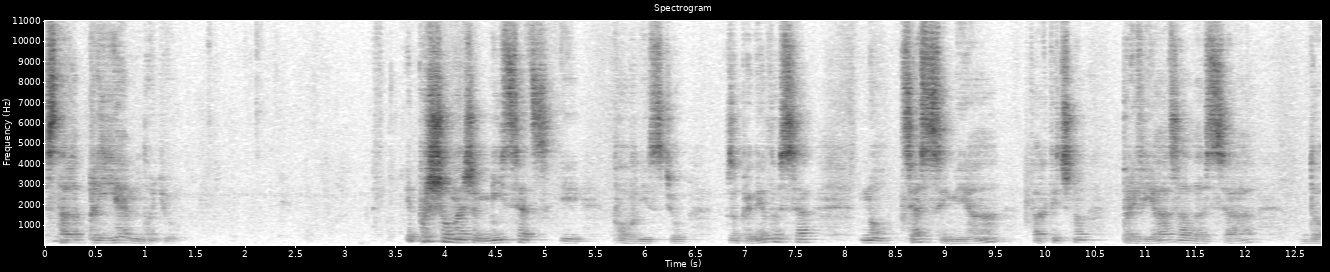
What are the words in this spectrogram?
стала приємною. І пройшов майже місяць і повністю зупинилося, але ця сім'я фактично прив'язалася до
